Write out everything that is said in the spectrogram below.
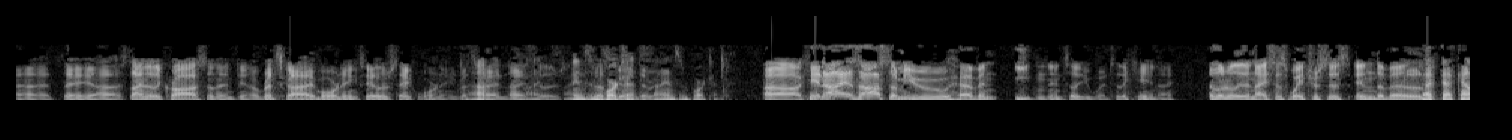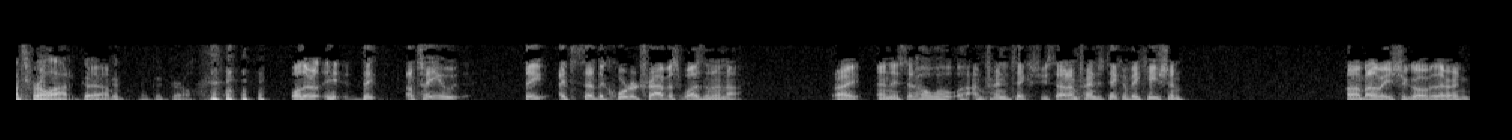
Uh, it's a uh, sign of the cross, and then you know, red sky morning, sailors take warning. Red sky at night, sailors. Signs important. Signs important. Uh, KNI is awesome. You haven't eaten until you went to the. They're literally the nicest waitresses in the world. That that counts for a lot. Good, yeah. good, a good girl. well, they're, they, I'll tell you, they. I said the quarter Travis wasn't enough, right? And they said, "Oh well, I'm trying to take." She said, "I'm trying to take a vacation." Uh, by the way, you should go over there and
